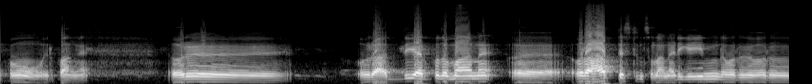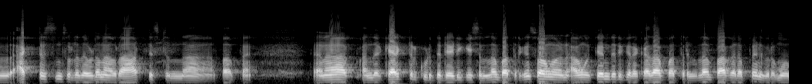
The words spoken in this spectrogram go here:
எப்பவும் இருப்பாங்க. ஒரு ஒரு அதி அற்புதமான ஒரு ஆர்டிஸ்ட்னு சொல்லலாம். நடிகையின் ஒரு ஒரு ஆக்ட்ரஸ்ன்னு சொல்கிறத விட நான் ஒரு ஆர்டிஸ்ட்டுன்னு தான் பார்ப்பேன். ஏன்னா அந்த கேரக்டர் கொடுத்த டெடிகேஷன்லாம் பார்த்துருக்கேன். ஸோ அவங்க அவங்க தேர்ந்தெடுக்கிற கதாபாத்திரங்கள்லாம் பார்க்குறப்ப எனக்கு ரொம்ப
